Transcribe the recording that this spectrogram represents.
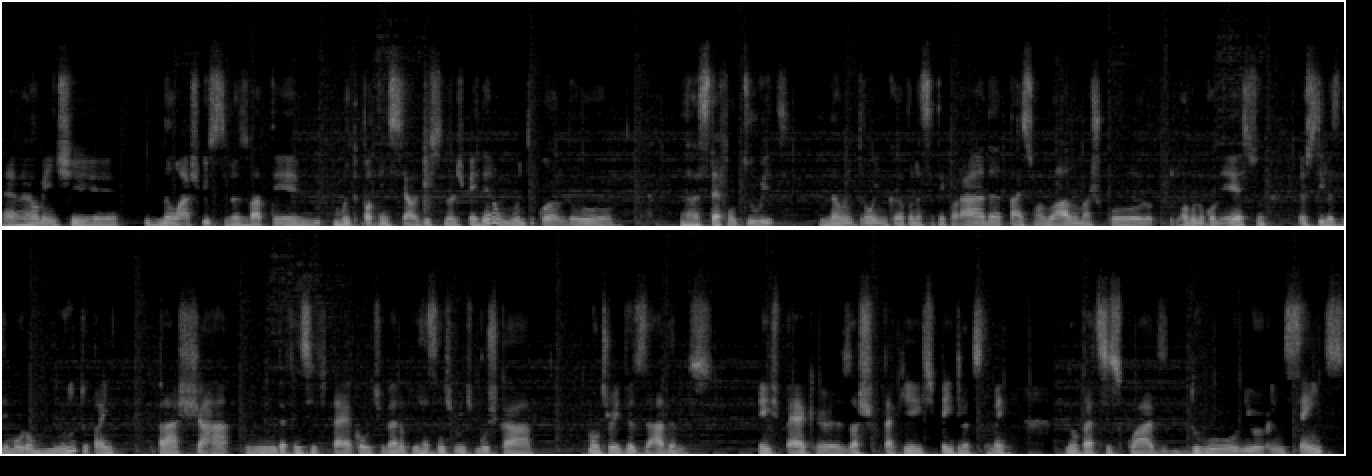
É, realmente não acho que o Steelers vá ter muito potencial disso, não. Eles perderam muito quando uh, Stephen Tuitt não entrou em campo nessa temporada, Tyson Alualo machucou logo no começo. O Steelers demorou muito para achar um defensive tackle, tiveram que recentemente buscar Montrevious Adams, ex-Packers, acho até que ex-Patriots também no practice squad do New Orleans Saints.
